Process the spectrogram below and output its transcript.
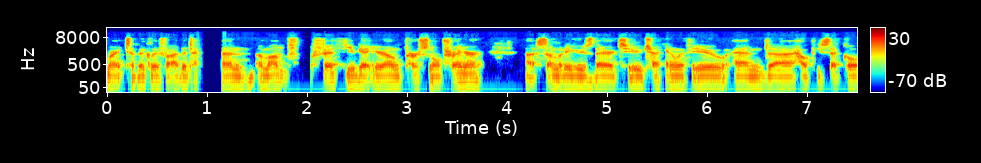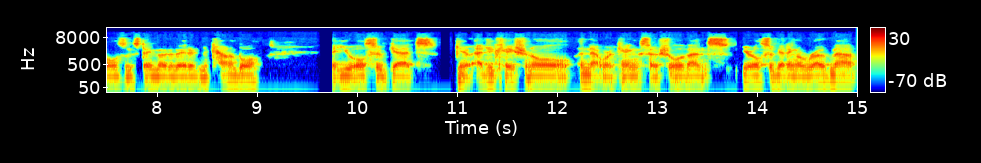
right? Typically five to 10 a month. Fifth, you get your own personal trainer, uh, somebody who's there to check in with you and uh, help you set goals and stay motivated and accountable. You also get you know educational networking social events you're also getting a roadmap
